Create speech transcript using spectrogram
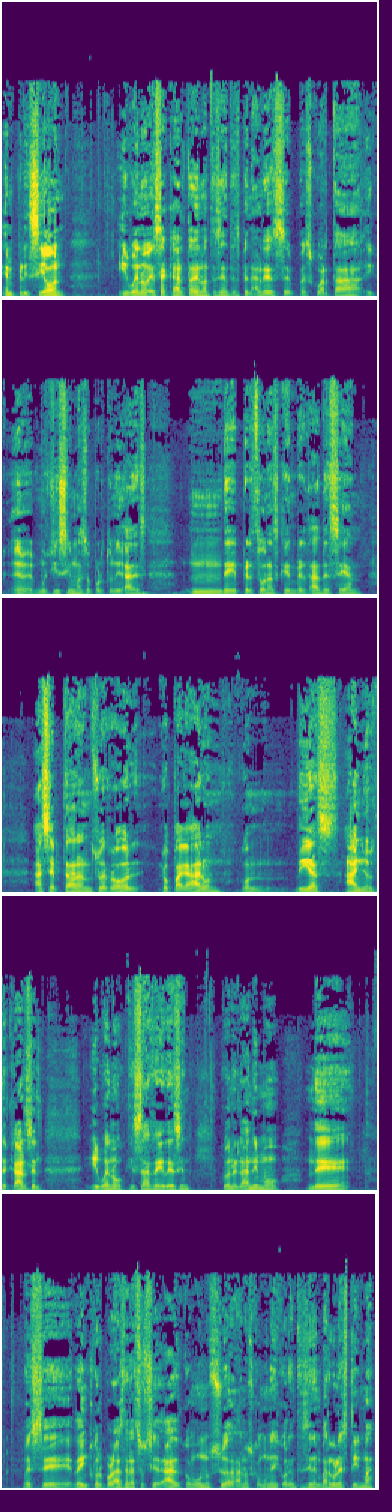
en prisión. Y bueno, esa carta de no antecedentes penales eh, pues cuarta eh, muchísimas oportunidades mm, de personas que en verdad desean aceptaran su error, lo pagaron con días, años de cárcel y bueno, quizás regresen con el ánimo de pues eh, reincorporarse a la sociedad como unos ciudadanos comunes y corrientes. Sin embargo, el estigma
